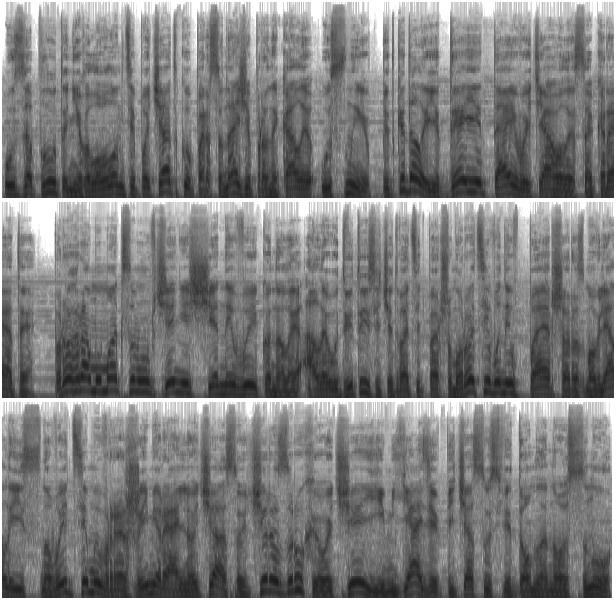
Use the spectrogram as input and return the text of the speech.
У заплутаній головоломці початку персонажі проникали у сни, підкидали ідеї та й витягували секрети. Програму максимум вчені ще не виконали, але у 2021 році вони вперше розмовляли із сновидцями в режимі реального часу через рухи очей і м'язів під час усвідомленого сну.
